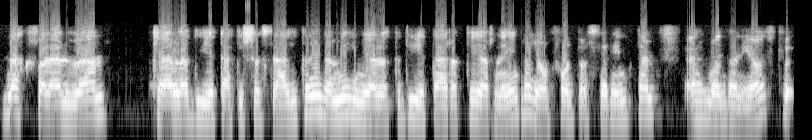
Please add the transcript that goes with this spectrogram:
megfelelően kell a diétát is összeállítani, de még mielőtt a diétára térnénk, nagyon fontos szerintem elmondani azt,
